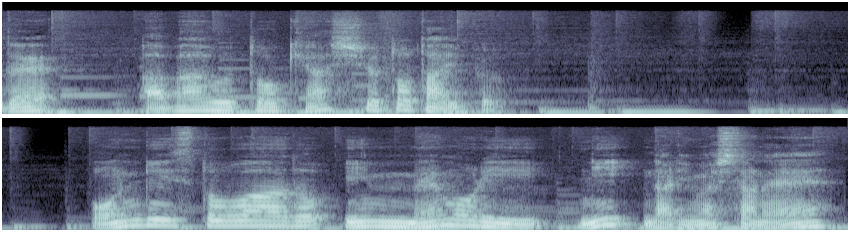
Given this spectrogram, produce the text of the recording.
で About Cache とタイプ。Only Stored in Memory になりましたね。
